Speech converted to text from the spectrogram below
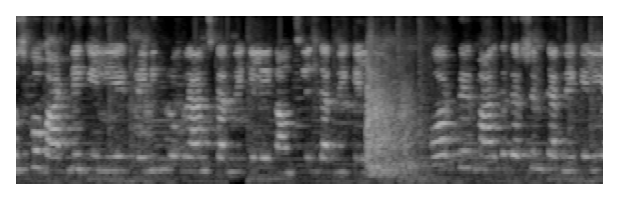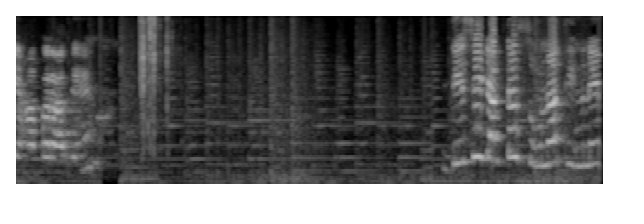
उसको बांटने के लिए ट्रेनिंग प्रोग्राम्स करने के लिए काउंसलिंग करने के लिए और फिर मार्गदर्शन करने के लिए यहाँ पर आते हैं ਡੀਸੀ ਡਾਕਟਰ ਸੋਨਾ ਥਿੰਦ ਨੇ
